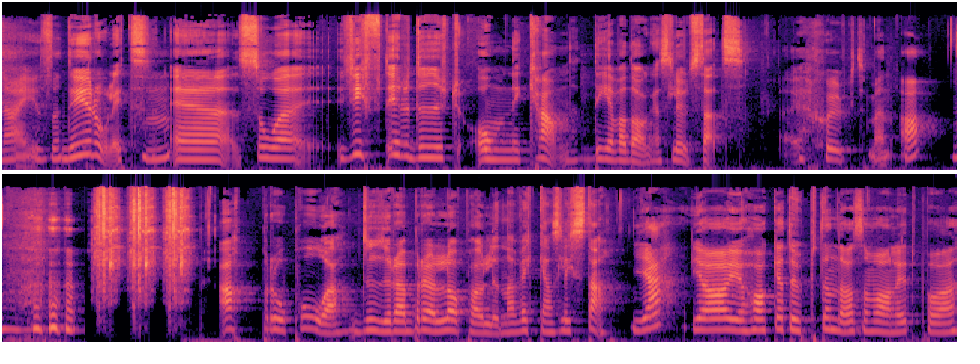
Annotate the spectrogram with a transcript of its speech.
Nice. Det är ju roligt. Mm. Eh, så eh, gift er dyrt om ni kan. Det var dagens slutsats. Sjukt, men ja. Apropå dyra bröllop Paulina, veckans lista. Ja, jag har ju hakat upp den då som vanligt på,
